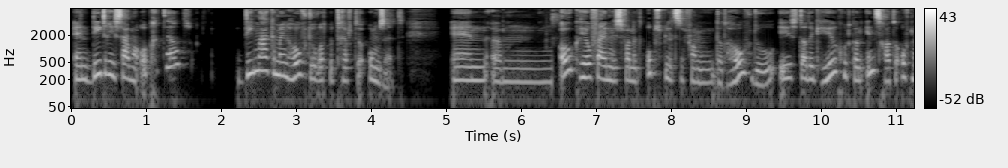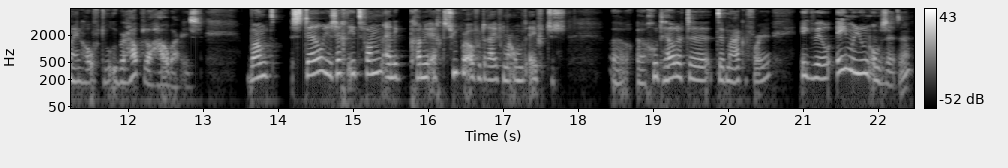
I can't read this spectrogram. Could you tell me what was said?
En die drie samen opgeteld, die maken mijn hoofddoel wat betreft de omzet. En um, ook heel fijn is van het opsplitsen van dat hoofddoel, is dat ik heel goed kan inschatten of mijn hoofddoel überhaupt wel haalbaar is. Want stel je zegt iets van, en ik ga nu echt super overdrijven, maar om het eventjes uh, uh, goed helder te, te maken voor je. Ik wil 1 miljoen omzetten.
